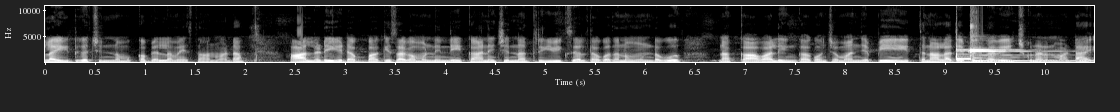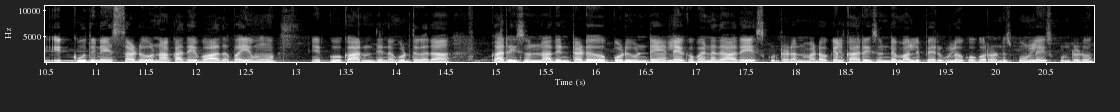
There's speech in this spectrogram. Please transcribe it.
లైట్గా చిన్న ముక్క బెల్లం వేస్తాం అనమాట ఆల్రెడీ ఈ డబ్బాకి సగం ఉండింది. కానీ చిన్న త్రీ వీక్స్ వెళ్తావు కదా నువ్వు ఉండవు. నాకు కావాలి ఇంకా కొంచెం అని చెప్పి ఇత్తనాలు అదే పనిగా వేయించుకున్నాడు అనమాట ఎక్కువ తినేస్తాడు నాకు అదే బాధ భయము. ఎక్కువ కారం తినకూడదు కదా. కర్రీస్ ఉన్నా తింటాడు పొడి ఉంటే లేకపోయినా అది అదే వేసుకుంటాడు అనమాట ఒకవేళ కర్రీస్ ఉంటే మళ్ళీ పెరుగులో ఒక రెండు స్పూన్లు వేసుకుంటాడు.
